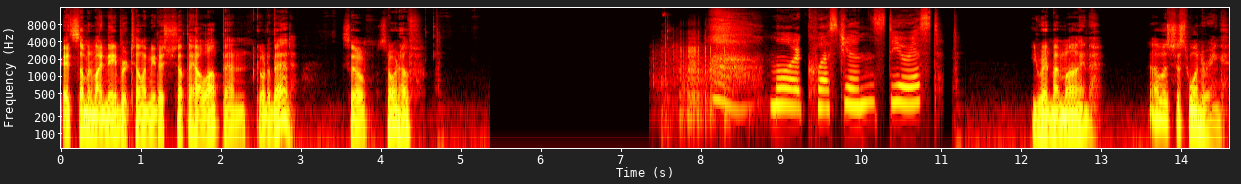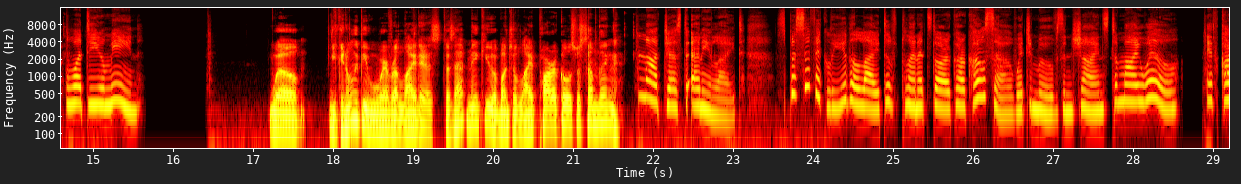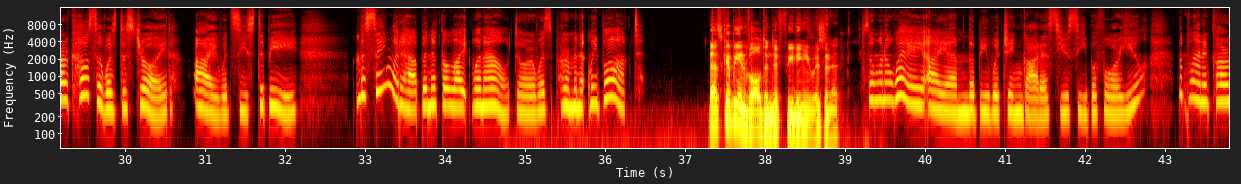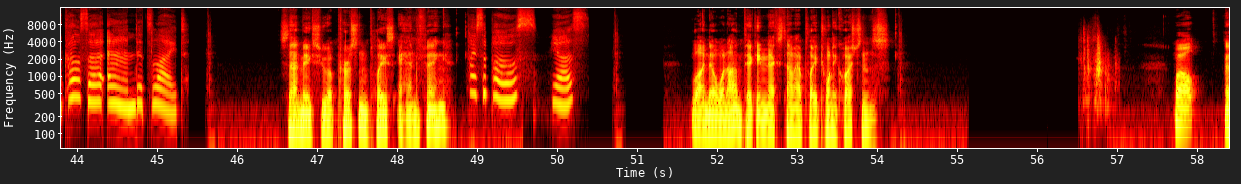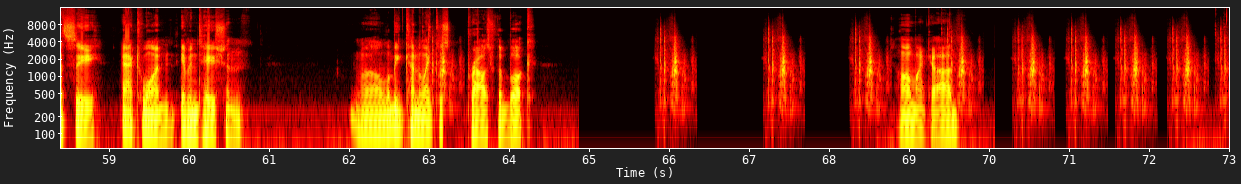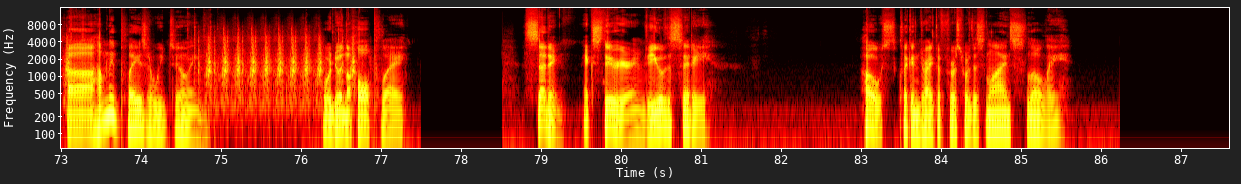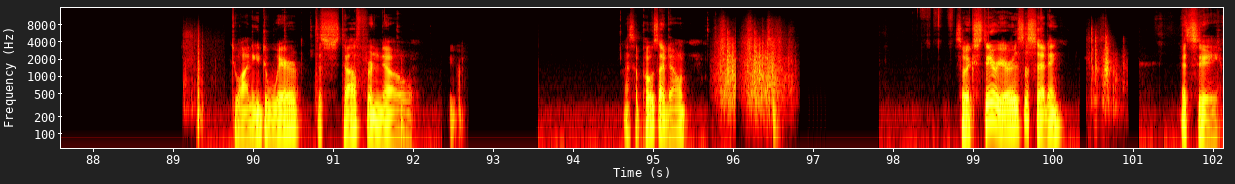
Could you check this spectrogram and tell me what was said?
It summoned my neighbor telling me to shut the hell up and go to bed. So, sort of. More questions, dearest? You read my mind. I was just wondering. What do you mean? Well, you can only be wherever light is. Does that make you a bunch of light particles or something? Not just any light. Specifically, the light of planet star Carcosa, which moves and shines to my will. If Carcosa was destroyed, I would cease to be. The same would happen if the light went out or was permanently blocked. That's gonna be involved in defeating you, isn't it? So in a way, I am the bewitching goddess you see before you, the planet Carcosa and its light. So that makes you a person, place, and thing? I suppose, yes. Well, I know what I'm picking next time I play 20 questions. Well, let's see. Act 1, Invitation. Well, let me kind of like just browse for the book. Oh my god. Uh, how many plays are we doing? We're doing the whole play. Setting, exterior, and view of the city. Host, click and drag the first word of this line slowly. Do I need to wear the stuff or no? I suppose I don't. So exterior is the setting. Let's see.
